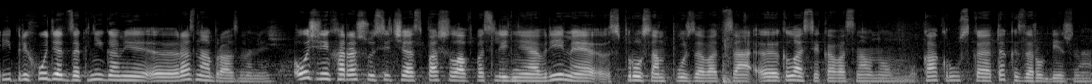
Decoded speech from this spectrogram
И приходят за книгами э, разнообразными. Очень хорошо сейчас пошла в последнее время спросом пользоваться э, классика в основном, как русская, так и зарубежная.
